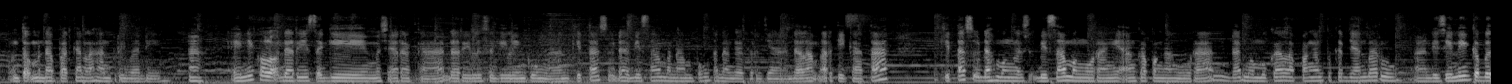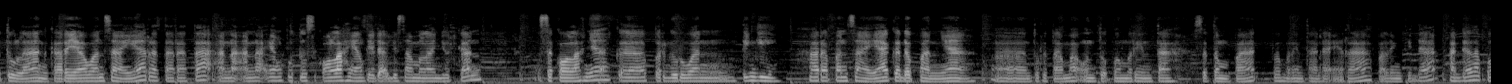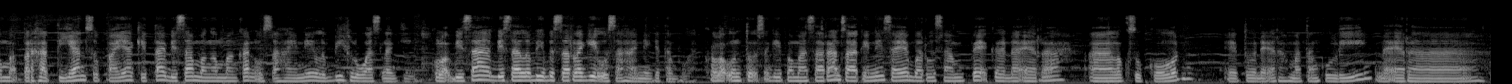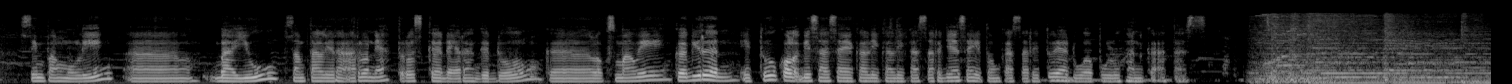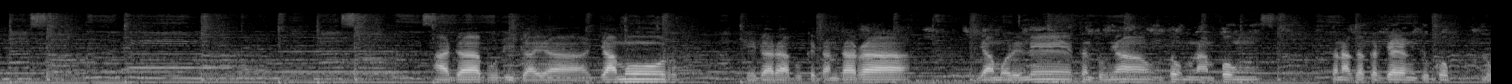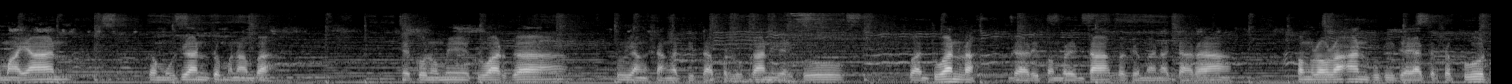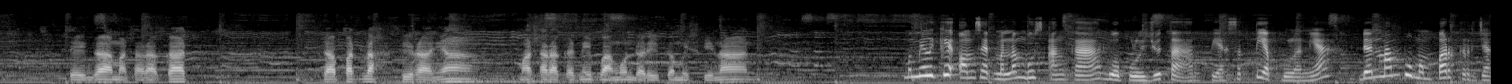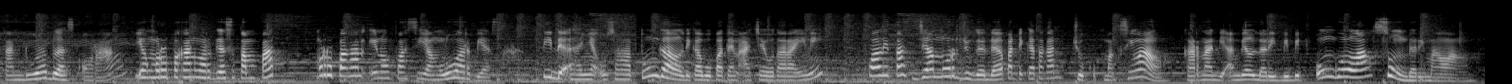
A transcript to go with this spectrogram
untuk mendapatkan lahan pribadi. Nah, ini kalau dari segi masyarakat, dari segi lingkungan, kita sudah bisa menampung tenaga kerja. Dalam arti kata, kita sudah meng bisa mengurangi angka pengangguran dan membuka lapangan pekerjaan baru. Nah, di sini kebetulan karyawan saya rata-rata anak-anak yang putus sekolah yang tidak bisa melanjutkan sekolahnya ke perguruan tinggi. Harapan saya ke depannya, eh, terutama untuk pemerintah setempat, pemerintah daerah paling tidak, adalah perhatian supaya kita bisa mengembangkan usaha ini lebih luas lagi. Kalau bisa, bisa lebih besar lagi usaha ini kita buat. Kalau untuk segi pemasaran, saat ini saya baru sampai ke daerah uh, Loksukun, yaitu daerah Matangkuli, daerah Simpang Muling, uh, Bayu, Samtalira Aron ya, terus ke daerah Gedung, ke Loksmawe, ke Biren. Itu kalau bisa saya kali-kali kasar aja, saya hitung kasar itu ya 20-an ke atas. Ada budidaya jamur di daerah Bukit Antara. Jamur ini tentunya untuk menampung tenaga kerja yang cukup lumayan kemudian untuk menambah ekonomi keluarga itu yang sangat kita perlukan yaitu bantuan lah dari pemerintah bagaimana cara pengelolaan budidaya tersebut sehingga masyarakat dapatlah kiranya masyarakat ini bangun dari kemiskinan memiliki omset menembus angka 20 juta rupiah setiap bulannya dan mampu memperkerjakan 12 orang yang merupakan warga setempat merupakan inovasi yang luar biasa. Tidak hanya usaha tunggal di Kabupaten Aceh Utara ini, kualitas jamur juga dapat dikatakan cukup maksimal karena diambil dari bibit unggul langsung dari Malang.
